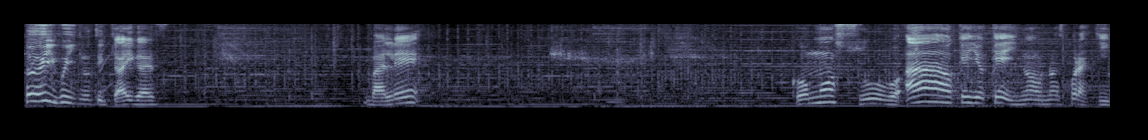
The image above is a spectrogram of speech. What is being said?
Ay, güey, no te caigas. Vale. ¿Cómo subo? Ah, ok, ok. No, no es por aquí.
